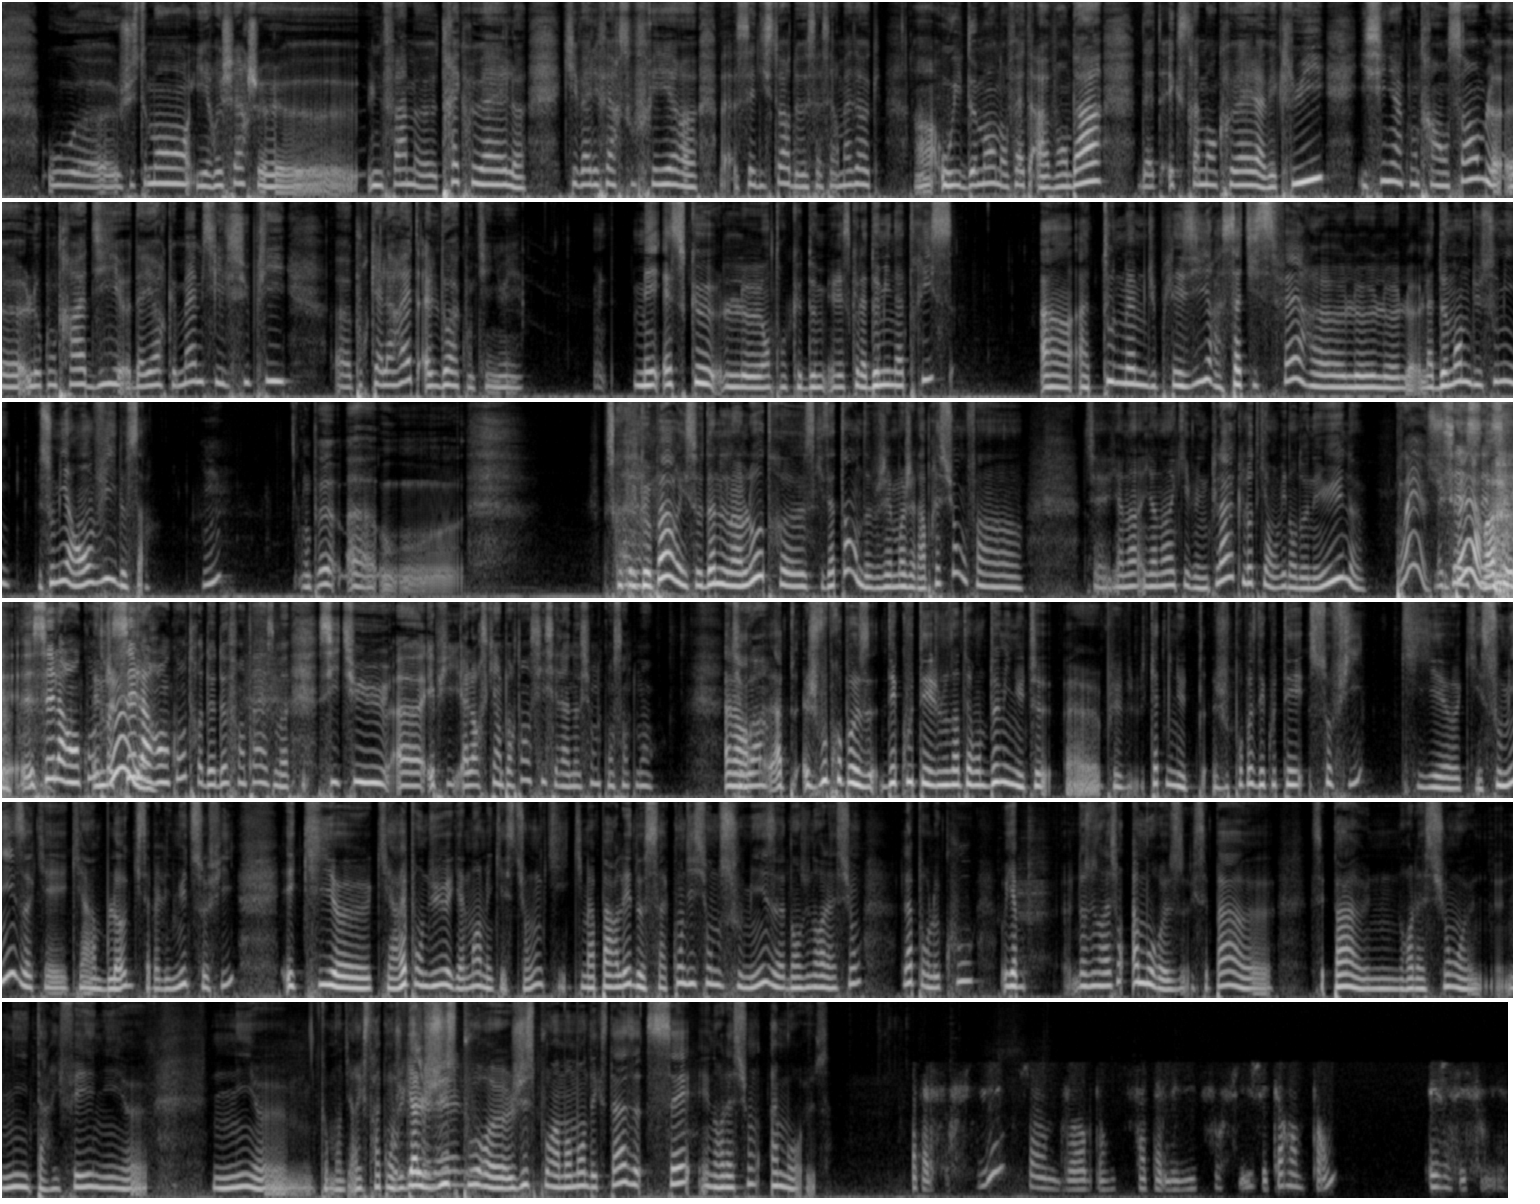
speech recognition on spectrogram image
ou euh, justement, ils recherchent euh, une femme euh, très cruelle qui va les faire souffrir. Euh, bah, c'est l'histoire de Sacer Masoch, hein, où il demande en fait à Vanda d'être extrêmement cruel avec lui. Ils signent un contrat ensemble. Euh, le contrat dit d'ailleurs que même s'il supplie euh, pour qu'elle arrête, elle doit continuer. Mais est-ce que, le, en tant que est-ce que la dominatrice a, a tout de même du plaisir à satisfaire euh, le- le- le- la demande du soumis? Le soumis a envie de ça. On peut. euh, euh, Parce que quelque part, ils se donnent l'un l'autre euh, ce qu'ils attendent. J'ai- Moi, j'ai l'impression. Enfin, il y, en a- il y en a un qui veut une claque, l'autre qui a envie d'en donner une. Ouais, Super. c'est- c'est- la rencontre, c'est la rencontre de deux fantasmes. Si tu euh, et puis alors ce qui est important aussi c'est la notion de consentement. Alors, je vous propose d'écouter, je nous interromps deux minutes, euh, plus quatre minutes. Je vous propose d'écouter Sophie, qui, est, euh, qui est soumise, qui, est- qui a un blog qui s'appelle Les Nuits de Sophie, et qui, euh, qui a répondu également à mes questions, qui, qui m'a parlé de sa condition de soumise dans une relation, là pour le coup, il y a, dans une relation amoureuse. C'est pas, euh, c'est pas une relation euh, ni tarifée, ni. euh, ni euh, comment dire extra-conjugale juste pour euh, juste pour un moment d'extase c'est une relation amoureuse Je m'appelle Sophie, j'ai un blog donc, qui s'appelle Les Sophie, j'ai 40 ans et je suis soumise.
